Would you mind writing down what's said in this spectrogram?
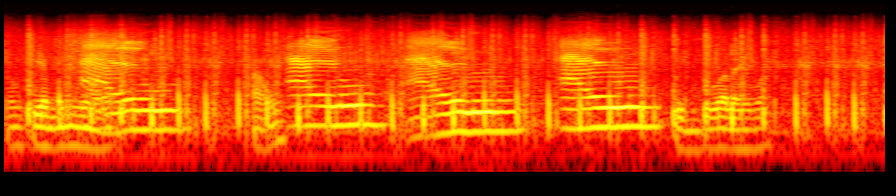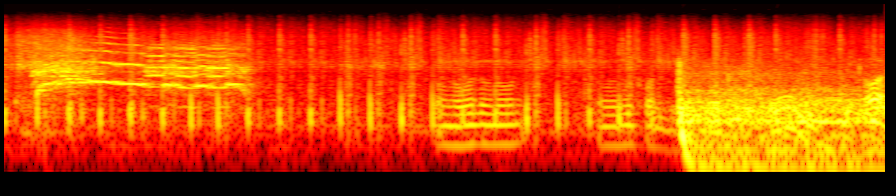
ต้องเตรียมมันอยู่นะเอากลิ่นตัวอะไรวะ ตรงนู้นตรงนู้นตรงนู้นมีคนอยู่ก้อน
